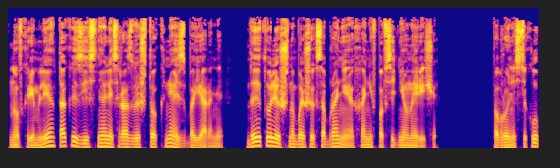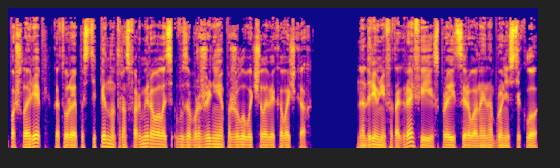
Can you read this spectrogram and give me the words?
Но в Кремле так изъяснялись разве что князь с боярами, да и то лишь на больших собраниях, а не в повседневной речи. По бронестеклу пошла рябь, которая постепенно трансформировалась в изображение пожилого человека в очках. На древней фотографии, спроецированной на бронестекло,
